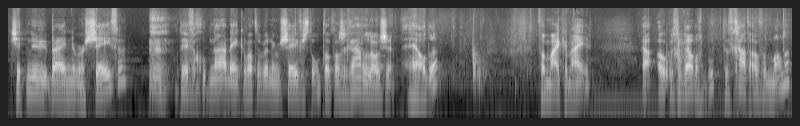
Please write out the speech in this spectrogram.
ik zit nu bij nummer 7. ik moet even goed nadenken wat er bij nummer 7 stond. Dat was Radeloze Helden. Van Maaike Meijer. Ja, ook een geweldig boek. Dat gaat over mannen.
